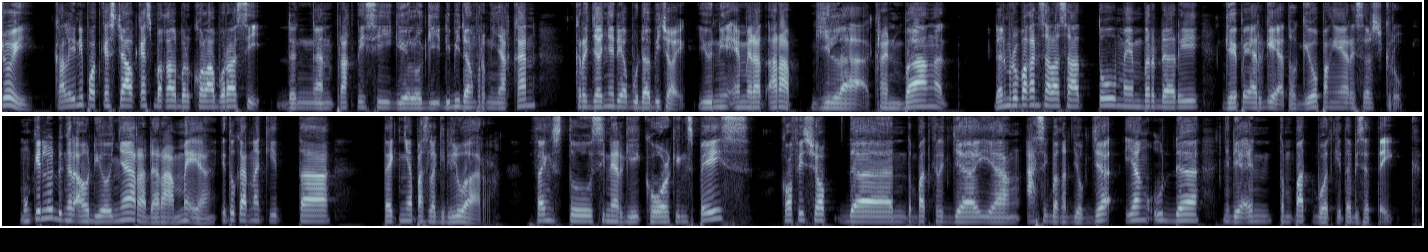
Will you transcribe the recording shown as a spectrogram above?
Cuy, kali ini podcast Chalkes bakal berkolaborasi dengan praktisi geologi di bidang perminyakan kerjanya di Abu Dhabi coy, Uni Emirat Arab. Gila, keren banget. Dan merupakan salah satu member dari GPRG atau Geopangea Research Group. Mungkin lu denger audionya rada rame ya, itu karena kita tag-nya pas lagi di luar. Thanks to Sinergi Coworking Space, coffee shop dan tempat kerja yang asik banget Jogja yang udah nyediain tempat buat kita bisa take.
